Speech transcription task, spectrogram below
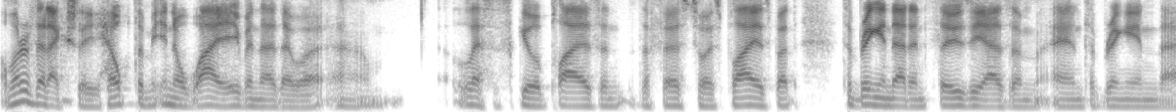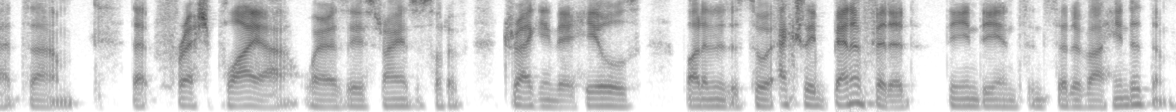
I wonder if that actually helped them in a way, even though they were um, lesser skilled players and the first choice players. But to bring in that enthusiasm and to bring in that um, that fresh player, whereas the Australians were sort of dragging their heels by the end to actually benefited the Indians instead of uh, hindered them.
